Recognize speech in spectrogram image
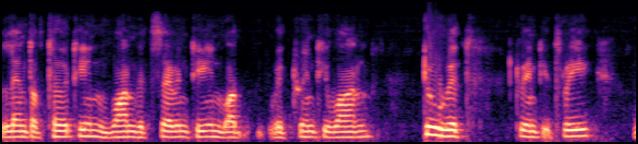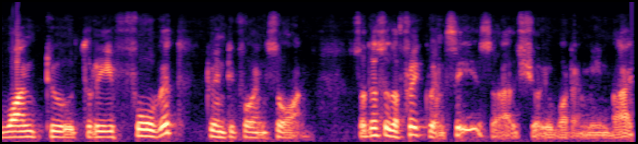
length of 13, one with 17, one with 21, two with 23, one, two, three, four with 24, and so on. So this is the frequency. So I'll show you what I mean by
